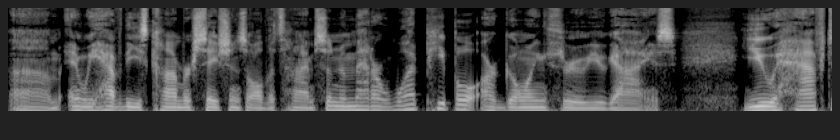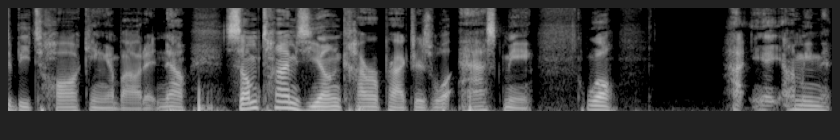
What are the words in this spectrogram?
Um, and we have these conversations all the time. So, no matter what people are going through, you guys, you have to be talking about it. Now, sometimes young chiropractors will ask me, well, how, I mean,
